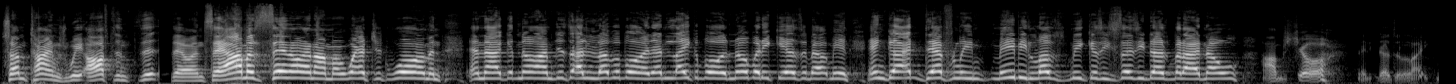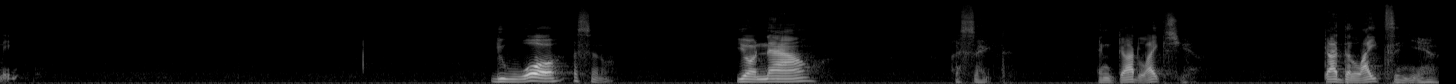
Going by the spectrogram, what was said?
Sometimes we often sit there and say, I'm a sinner and I'm a wretched worm and, I know I'm just unlovable and unlikable and nobody cares about me. And, and God definitely maybe loves me because he says he does, but I know, I'm sure that he doesn't like me. You were a sinner. You're now a saint. And God likes you. God delights in you.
